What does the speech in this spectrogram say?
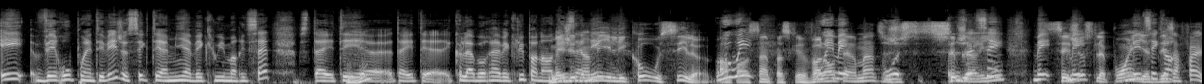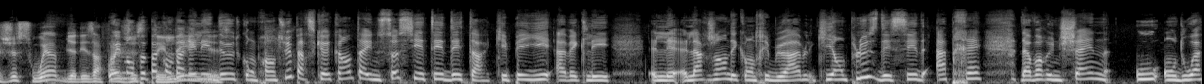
et Véro.tv, je sais que tu es ami avec Louis Morissette, tu as été mm -hmm. as été collaboré avec lui pendant des années. Mais j'ai nommé Illico aussi là en oui, passant parce que volontairement oui, mais, tu cibles je rien. C'est juste le point, il y a des quand... affaires juste web, il y a des affaires juste Oui, mais on peut pas télé, comparer les deux, comprends-tu? Parce que quand tu as une société d'État qui est payée avec les l'argent des contribuables qui en plus décide après d'avoir une chaîne où on doit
